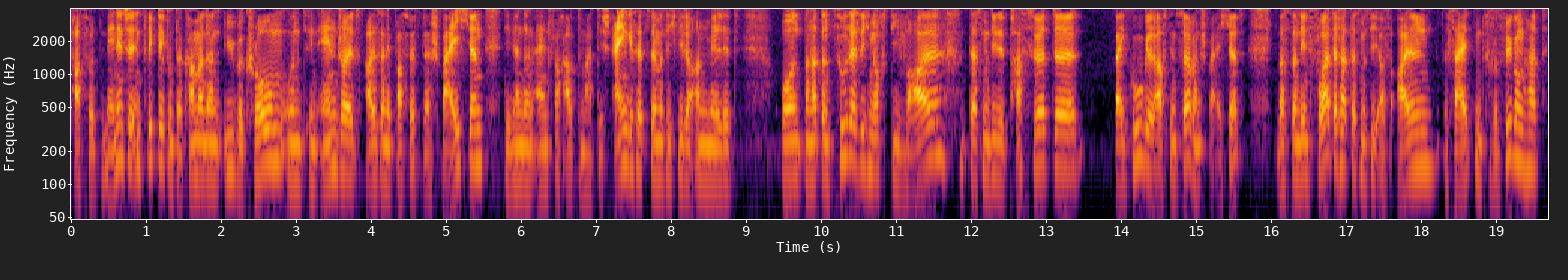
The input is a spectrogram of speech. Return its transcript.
Passwortmanager entwickelt und da kann man dann über Chrome und in Android all seine Passwörter speichern. Die werden dann einfach automatisch eingesetzt, wenn man sich wieder anmeldet. Und man hat dann zusätzlich noch die Wahl, dass man diese Passwörter bei Google auf den Servern speichert, was dann den Vorteil hat, dass man sie auf allen Seiten zur Verfügung hat.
